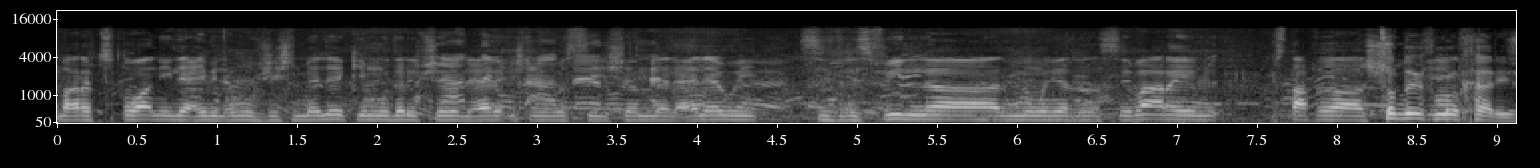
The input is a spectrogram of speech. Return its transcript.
المغرب التطواني لاعبين لعبوا في الجيش الملكي مدرب شباب العرائش اللي هو السي هشام العلاوي السي ادريس فيلا المنير الصباري مصطفى تضيف من الخارج؟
